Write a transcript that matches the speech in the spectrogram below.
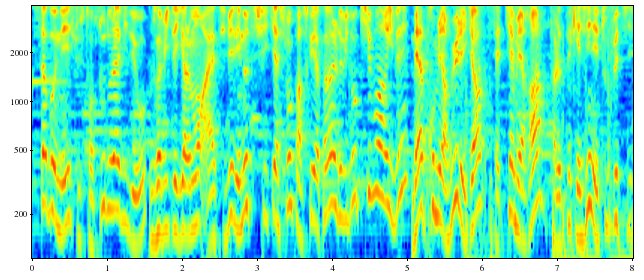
s'abonner juste en dessous de la vidéo. Je vous invite également à activer les notifications parce qu'il y a pas mal de vidéos qui vont arriver. Mais à première vue les gars, cette caméra, enfin le packaging est tout petit.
